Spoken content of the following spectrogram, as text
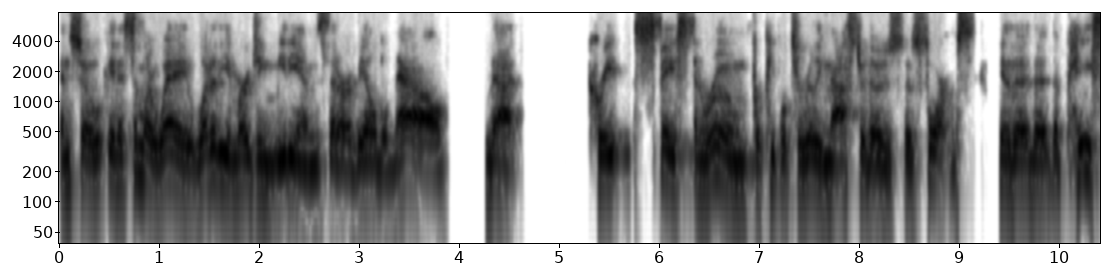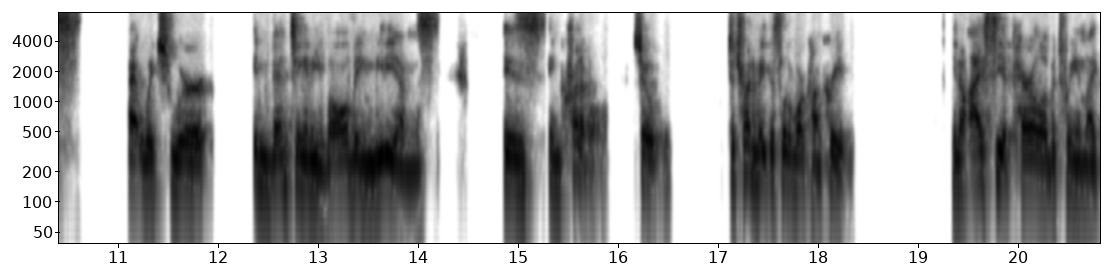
And so, in a similar way, what are the emerging mediums that are available now that create space and room for people to really master those those forms? You know, the the, the pace at which we're inventing and evolving mediums is incredible. So, to try to make this a little more concrete, you know, I see a parallel between like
